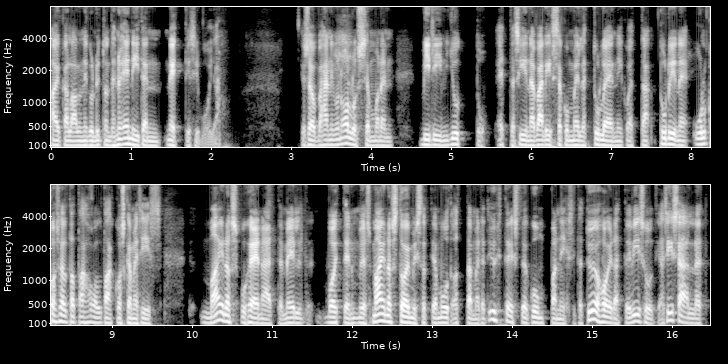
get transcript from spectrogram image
aika lailla niin nyt on tehnyt eniten nettisivuja. Ja se on vähän niin kuin ollut semmoinen Vilin juttu, että siinä välissä, kun meille tulee, niin kuin, että tuli ne ulkoiselta taholta, koska me siis mainospuheena, että meille voitte myös mainostoimistot ja muut ottaa meidät yhteistyökumppaniksi, että työhoidatte visut ja sisällöt,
